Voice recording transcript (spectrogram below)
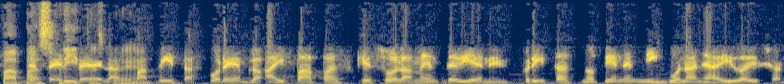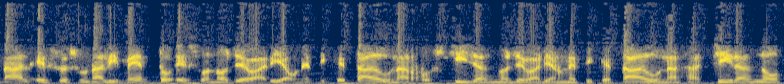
papas fritas, de las por ejemplo. papitas, por ejemplo, hay papas que solamente vienen fritas, no tienen ningún añadido adicional, eso es un alimento, eso no llevaría un etiquetado, unas rosquillas no llevarían un etiquetado, unas achiras no,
